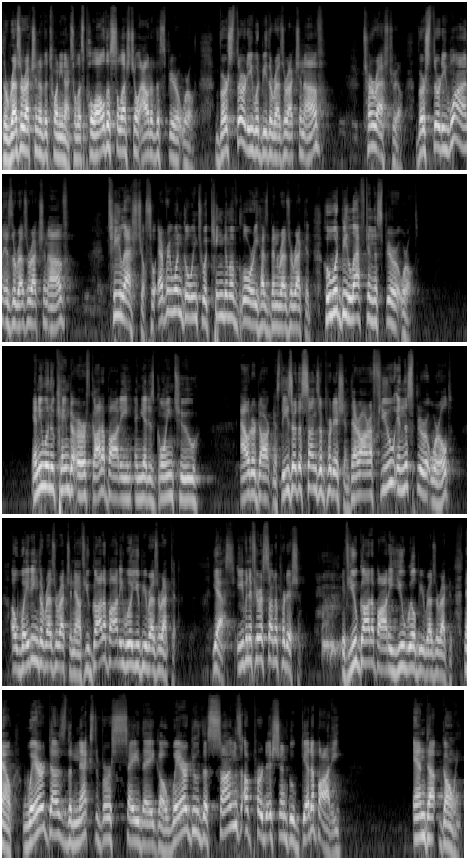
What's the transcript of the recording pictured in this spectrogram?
the resurrection of the 29. So let's pull all the celestial out of the spirit world. Verse 30 would be the resurrection of terrestrial. Verse 31 is the resurrection of telestial. So everyone going to a kingdom of glory has been resurrected. Who would be left in the spirit world? Anyone who came to earth, got a body, and yet is going to outer darkness. These are the sons of perdition. There are a few in the spirit world, awaiting the resurrection. Now, if you got a body, will you be resurrected? Yes, even if you're a son of perdition. If you got a body, you will be resurrected. Now, where does the next verse say they go? Where do the sons of perdition who get a body end up going?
